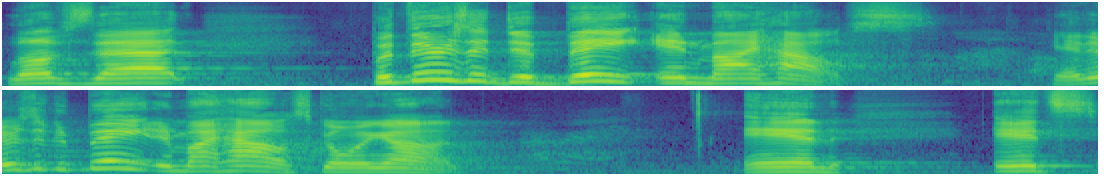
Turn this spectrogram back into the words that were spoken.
loves that. But there's a debate in my house. Okay, there's a debate in my house going on. And it's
